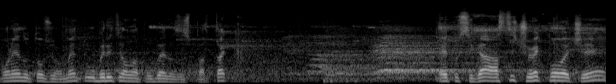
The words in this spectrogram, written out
поне до този момент, убедителна победа за Спартак. Ето сега, аз ти човек повече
